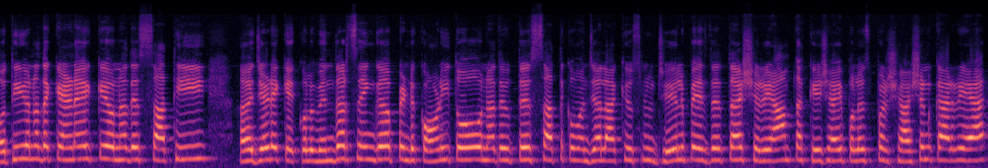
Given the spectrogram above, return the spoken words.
ਉੱਥੇ ਹੀ ਉਹਨਾਂ ਦਾ ਕਹਿਣਾ ਹੈ ਕਿ ਉਹਨਾਂ ਦੇ ਸਾਥੀ ਜਿਹੜੇ ਕਿ ਕੁਲਵਿੰਦਰ ਸਿੰਘ ਪਿੰਡ ਕੌਣੀ ਤੋਂ ਉਹਨਾਂ ਦੇ ਉੱਤੇ 751 ਲਾ ਕੇ ਉਸ ਨੂੰ ਜੇਲ੍ਹ ਭੇਜ ਦਿੱਤਾ। ਸ਼ਰੇਆਮ ਧੱਕੇਸ਼ਾਹੀ ਪੁਲਿਸ ਪ੍ਰਸ਼ਾਸਨ ਕਰ ਰਿਹਾ ਹੈ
